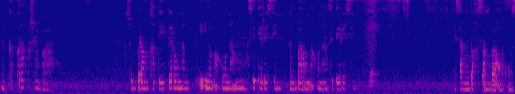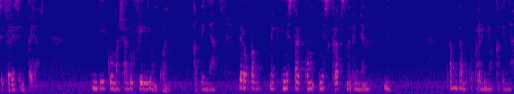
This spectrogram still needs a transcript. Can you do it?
nagka-crack siya ba? Sobrang kati pero nag-iinom ako ng cetirizine nagbaon ako ng cetirizine isang box ang baon kong cetirizine kaya hindi ko masyado feel yung kwan kati niya pero pag nag-in-start kong in-scratch na ganyan hmm, ramdam ko pa rin yung kati niya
